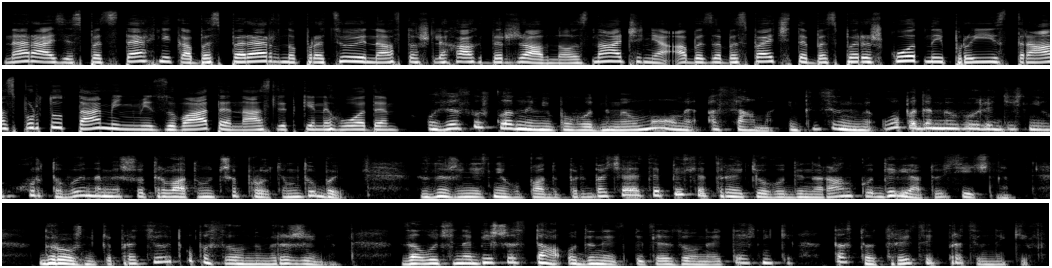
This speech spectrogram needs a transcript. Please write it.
Наразі спецтехніка безперервно працює на автошляхах державного значення, аби забезпечити безперешкодний проїзд транспорту та мінімізувати наслідки негоди. У зв'язку з складними погодними умовами, а саме інтенсивними опадами у вигляді снігу, хуртовинами, що триватимуть ще протягом доби, зниження снігопаду передбачається після 3 години ранку 9 січня. Дорожники працюють у посиленому режимі. Залучено більше 100 одиниць спеціалізованої техніки та 130 працівників.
